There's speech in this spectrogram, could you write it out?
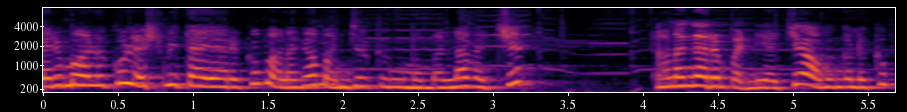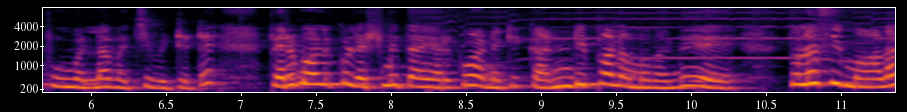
பெருமாளுக்கும் லக்ஷ்மி தாயாருக்கும் அழகாக மஞ்சள் குங்குமமெல்லாம் வச்சு அலங்காரம் பண்ணியாச்சு. அவங்களுக்கு பூவெல்லாம் வச்சு விட்டுட்டு பெருமாளுக்கும் லக்ஷ்மி தாயாருக்கும் அன்றைக்கி கண்டிப்பாக நம்ம வந்து துளசி மாலை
